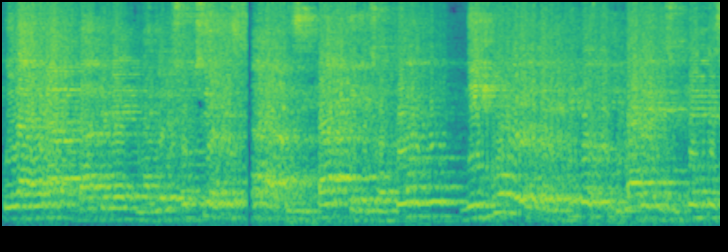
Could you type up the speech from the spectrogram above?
pueda ahorrar, va a tener mayores opciones para participar en el sorteo. Ninguno de los directivos titulares suplentes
